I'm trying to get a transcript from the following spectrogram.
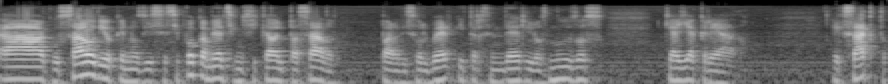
a Gusaudio que nos dice, si puedo cambiar el significado del pasado para disolver y trascender los nudos que haya creado. Exacto,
